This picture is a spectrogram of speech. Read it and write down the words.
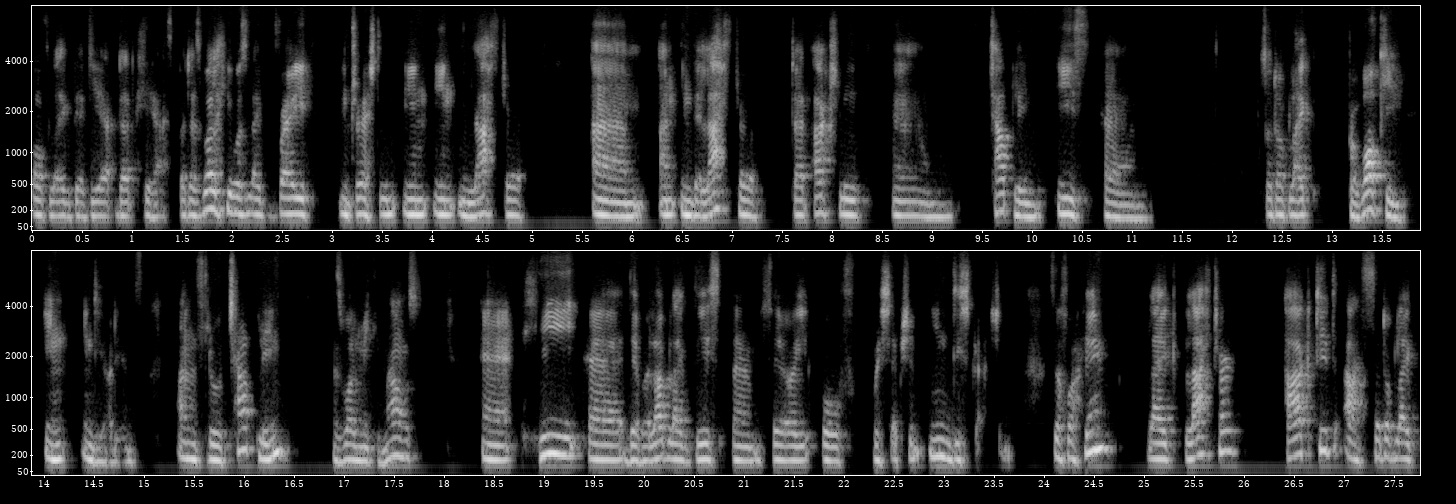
of like the idea that he has. But as well, he was like very interested in, in, in laughter um, and in the laughter that actually um, Chaplin is um, sort of like provoking in, in the audience. And through Chaplin, as well Mickey Mouse, uh, he uh, developed like this um, theory of reception in distraction. So for him, like laughter acted as sort of like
